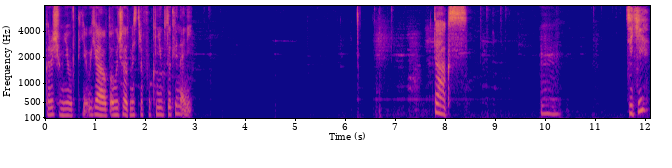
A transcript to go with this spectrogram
Короче, мне вот я, я получила от мастера Фу книгу заклинаний. Такс. Тики?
